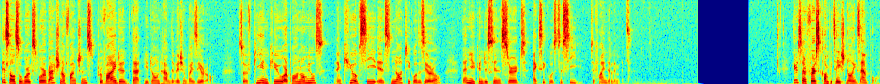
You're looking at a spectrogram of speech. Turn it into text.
This also works for rational functions, provided that you don't have division by zero. So if p and q are polynomials, and q of c is not equal to zero, then you can just insert x equals to c to find the limit. Here's our first computational example.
